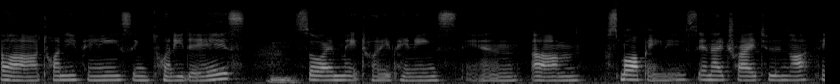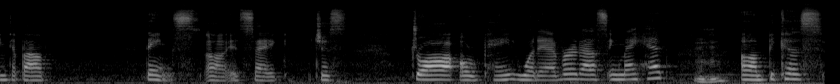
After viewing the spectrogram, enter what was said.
uh, 20 paintings in 20 days. So I made 20 paintings and um, small paintings, and I try to not think about things. Uh, it's like just draw or paint whatever that's in my head mm-hmm. um, because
